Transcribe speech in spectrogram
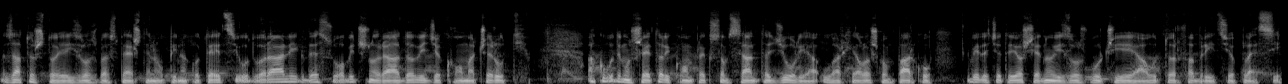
zato što je izložba smeštena u Pinakoteci u dvorani gde su obično radovi Đakoma Čerutija. Ako budemo šetali kompleksom Santa Giulia u arheološkom parku, vidjet ćete još jednu izložbu čiji je autor Fabricio Plessi.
